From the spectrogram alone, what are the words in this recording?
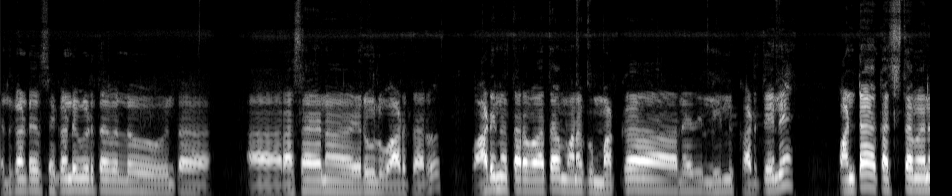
ఎందుకంటే సెకండ్ విడత వీళ్ళు ఇంత రసాయన ఎరువులు వాడతారు. వాడిన తర్వాత మనకు మక్క అనేది నీళ్ళు కడితేనే పంట ఖచ్చితమైన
